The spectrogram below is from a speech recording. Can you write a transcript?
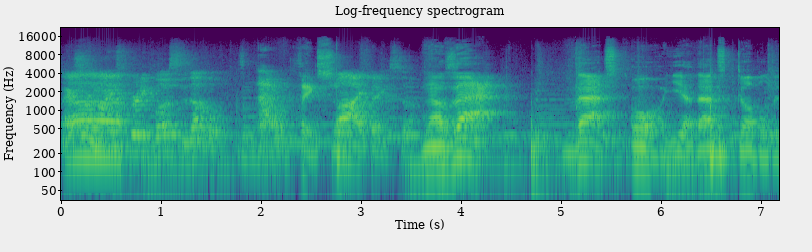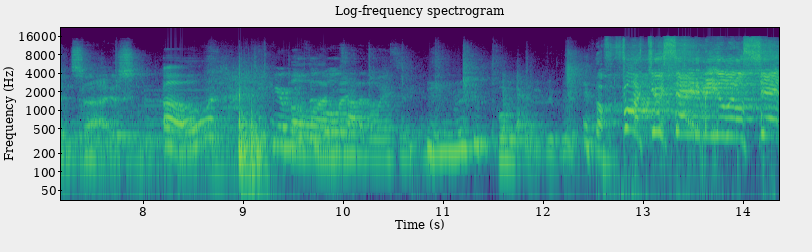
Actually, mine's pretty close to double. I don't think so. I think so. Now that, that's, oh yeah, that's doubled in size. Oh. Here, move the bowls out of the way so we can The fuck you say to me, you little shit?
